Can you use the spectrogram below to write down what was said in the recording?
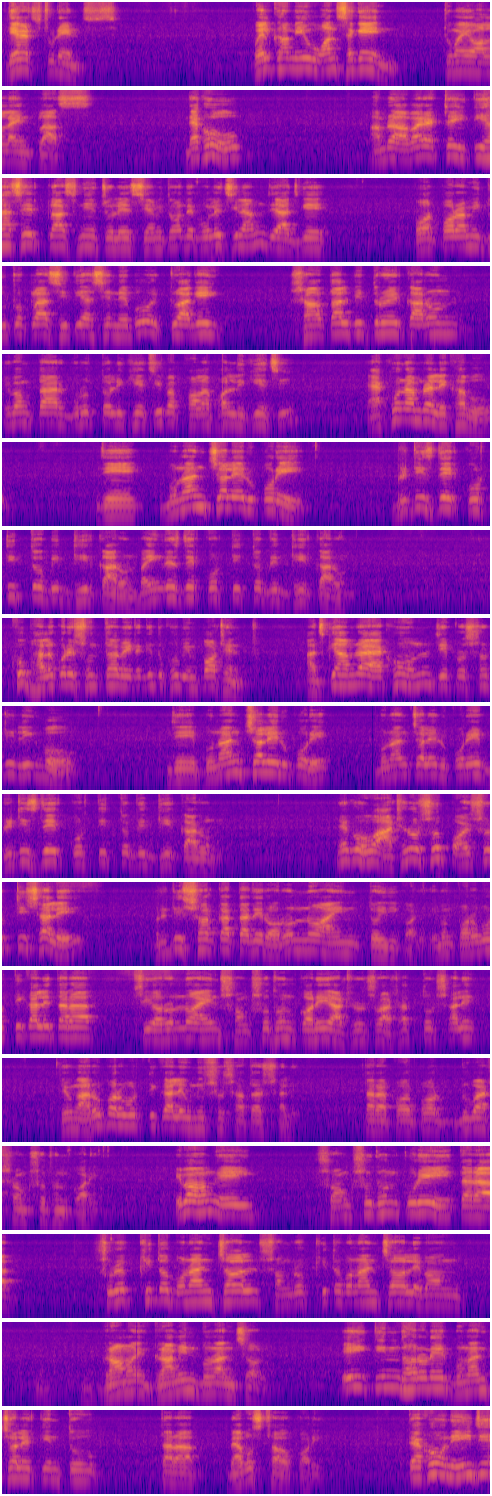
Dear students, welcome you once again to my online class. দেখো আমরা আবার একটা ইতিহাসের ক্লাস নিয়ে চলে এসেছি। আমি তোমাদের বলেছিলাম যে আজকে পরপর আমি দুটো ক্লাস ইতিহাসে নেব। একটু আগেই সাঁওতাল বিদ্রোহের কারণ এবং তার গুরুত্ব লিখিয়েছি বা ফলাফল লিখিয়েছি। এখন আমরা লেখাবো যে বনাঞ্চলের উপরে ব্রিটিশদের কর্তৃত্ব বৃদ্ধির কারণ বা ইংরেজদের কর্তৃত্ব বৃদ্ধির কারণ। খুব ভালো করে শুনতে হবে, এটা কিন্তু খুব ইম্পর্ট্যান্ট আজকে আমরা এখন যে প্রশ্নটি লিখব, যে বনাঞ্চলের উপরে বনাঞ্চলের উপরে ব্রিটিশদের কর্তৃত্ব বৃদ্ধির কারণ। দেখো, আঠেরোশো পঁয়ষট্টি সালে ব্রিটিশ সরকার তাদের অরণ্য আইন তৈরি করে এবং পরবর্তীকালে তারা সেই অরণ্য আইন সংশোধন করে আঠেরোশো আটাত্তর সালে এবং আরও পরবর্তীকালে উনিশশো সাতাশ সালে। তারা পরপর দুবার সংশোধন করে। এবং এই সংশোধন করে তারা সুরক্ষিত বনাঞ্চল, সংরক্ষিত বনাঞ্চল এবং গ্রামে, গ্রামীণ বনাঞ্চল, এই তিন ধরনের বনাঞ্চলের কিন্তু তারা ব্যবস্থাও করে। এখন এই যে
